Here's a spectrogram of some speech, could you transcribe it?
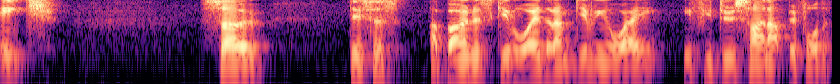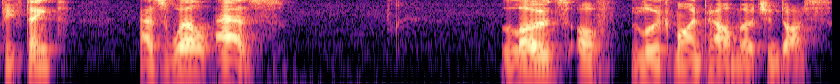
each. So this is a bonus giveaway that I'm giving away if you do sign up before the 15th, as well as loads of Luke Mind Power merchandise.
